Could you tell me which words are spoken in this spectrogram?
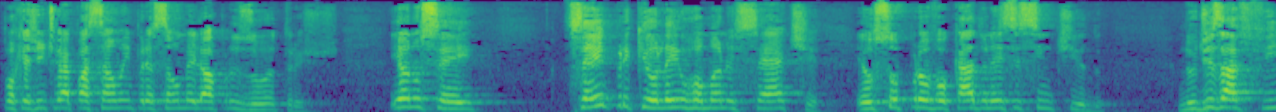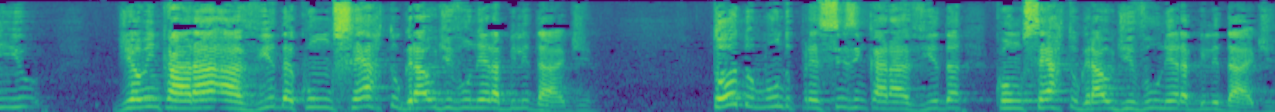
porque a gente vai passar uma impressão melhor para os outros. E eu não sei. Sempre que eu leio Romanos 7, eu sou provocado nesse sentido. No desafio de eu encarar a vida com um certo grau de vulnerabilidade. Todo mundo precisa encarar a vida com um certo grau de vulnerabilidade.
